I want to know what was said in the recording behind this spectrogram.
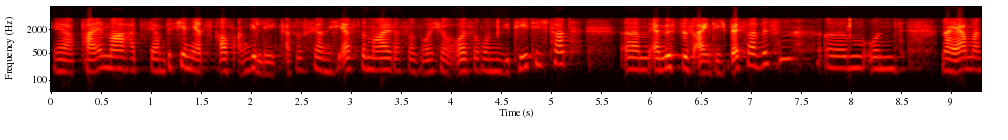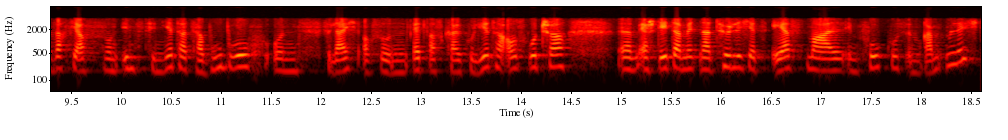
Herr Palmer hat es ja ein bisschen jetzt drauf angelegt. Also es ist ja nicht das erste Mal, dass er solche Äußerungen getätigt hat. Ähm, er müsste es eigentlich besser wissen. Ähm, und naja, man sagt ja auch so ein inszenierter Tabubruch und vielleicht auch so ein etwas kalkulierter Ausrutscher. Ähm, er steht damit natürlich jetzt erstmal im Fokus, im Rampenlicht.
